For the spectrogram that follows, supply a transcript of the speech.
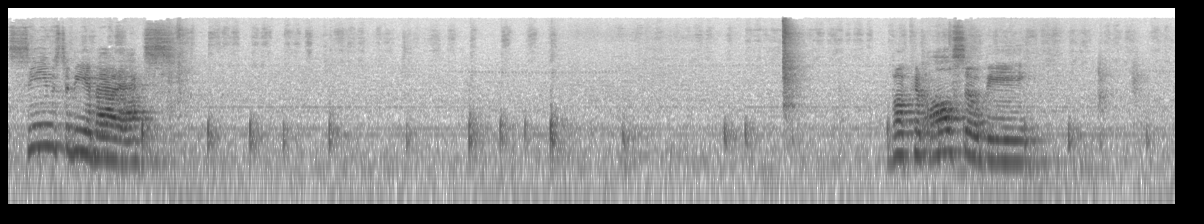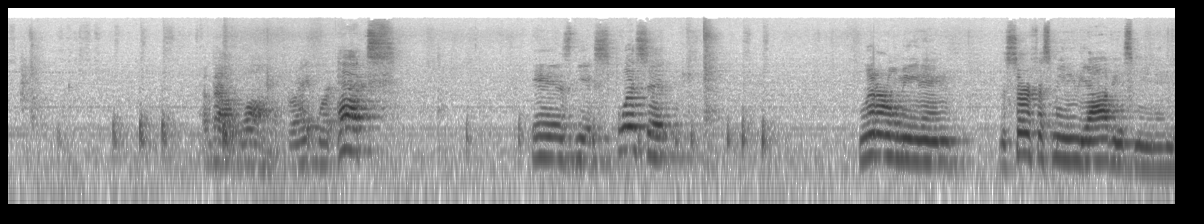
seems to be about X. But could also be about Y, right? Where X is the explicit literal meaning, the surface meaning, the obvious meaning,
